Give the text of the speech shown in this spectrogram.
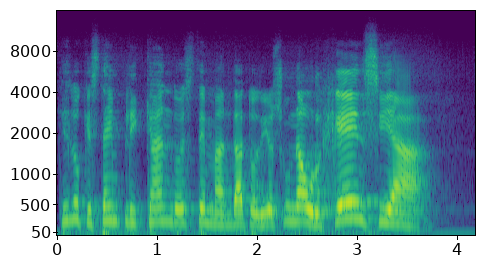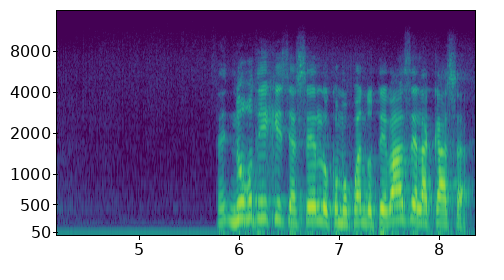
¿Qué es lo que está implicando este mandato de Dios? Una urgencia. No dejes de hacerlo como cuando te vas de la casa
